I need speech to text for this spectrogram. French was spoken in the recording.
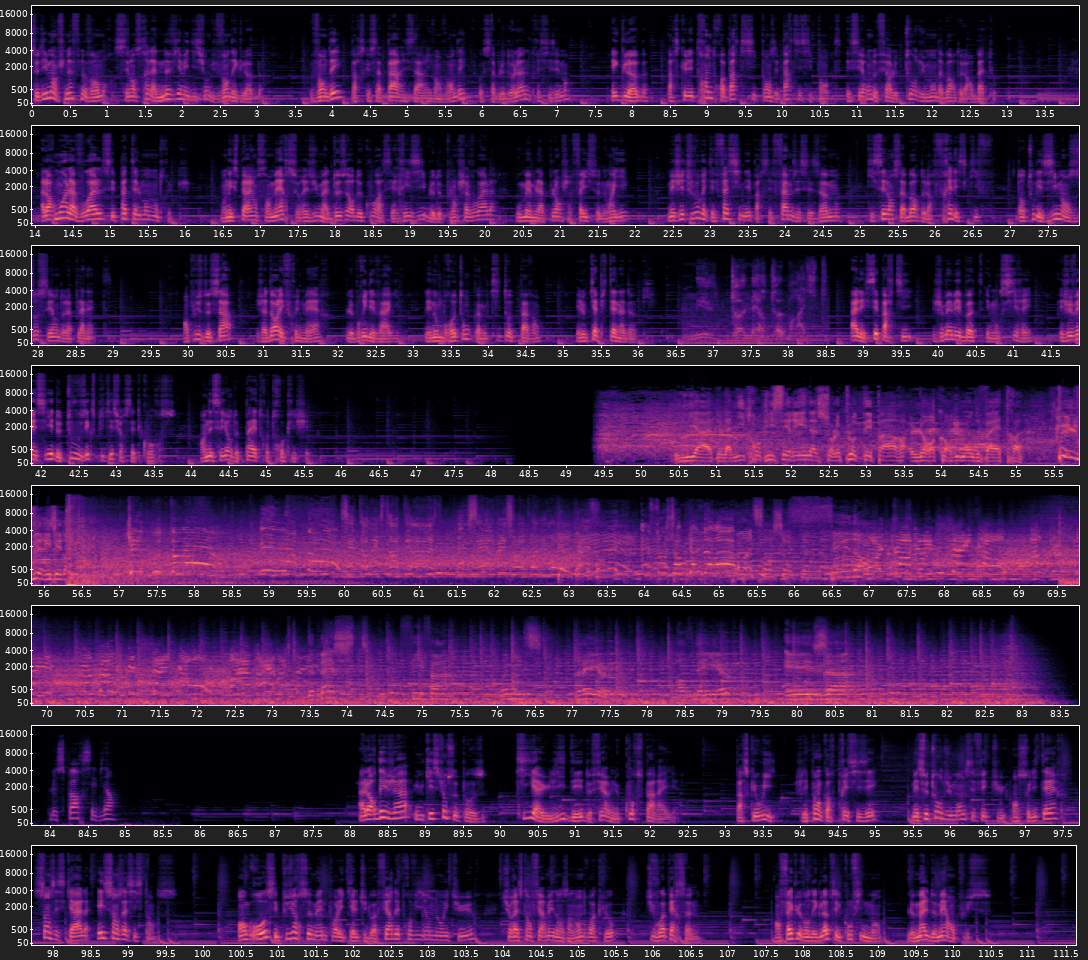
Ce dimanche 9 novembre s'élancera la 9ème édition du Vendée Globe. Vendée, parce que ça part et ça arrive en Vendée, au Sable d'Olonne précisément, et Globe, parce que les 33 participants et participantes essaieront de faire le tour du monde à bord de leur bateau. Alors moi, la voile, c'est pas tellement mon truc. Mon expérience en mer se résume à deux heures de cours assez risibles de planche à voile, où même la planche a failli se noyer, mais j'ai toujours été fasciné par ces femmes et ces hommes qui s'élancent à bord de leur frêle esquif dans tous les immenses océans de la planète. En plus de ça, j'adore les fruits de mer, le bruit des vagues, les noms bretons comme Quito de Pavan et le capitaine Haddock. Mille tonnerres de Brest. Allez, c'est parti, je mets mes bottes et mon ciré, et je vais essayer de tout vous expliquer sur cette course, en essayant de pas être trop cliché. Il y a de la nitroglycérine sur le plot de départ. Le record du monde va être pulvérisé dans... C'est énorme Oh my God, an insane goal! I've just seen the most insane goal I have ever seen! the best FIFA Women's Player of the Year is uh, Le sport, c'est bien. Alors déjà, une question se pose. Qui a eu l'idée de faire une course pareille? Parce que oui, je ne l'ai pas encore précisé, mais ce tour du monde s'effectue en solitaire, sans escale et sans assistance. En gros, c'est plusieurs semaines pour lesquelles tu dois faire des provisions de nourriture, tu restes enfermé dans un endroit clos, tu vois personne. En fait, le Vendée Globe, c'est le confinement, le mal de mer en plus.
